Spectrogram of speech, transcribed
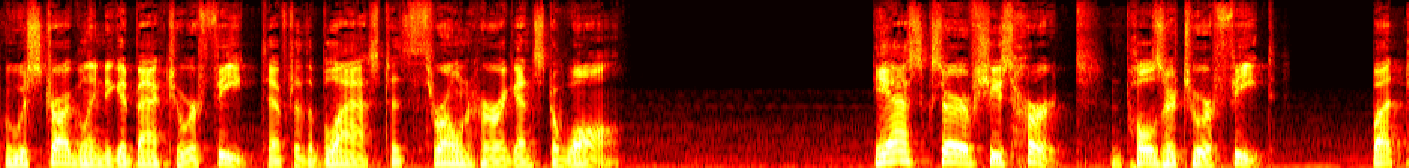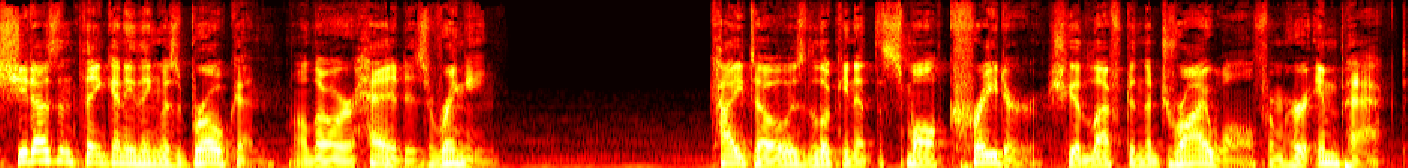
who is struggling to get back to her feet after the blast has thrown her against a wall. He asks her if she's hurt and pulls her to her feet, but she doesn't think anything was broken, although her head is ringing. Kaito is looking at the small crater she had left in the drywall from her impact,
